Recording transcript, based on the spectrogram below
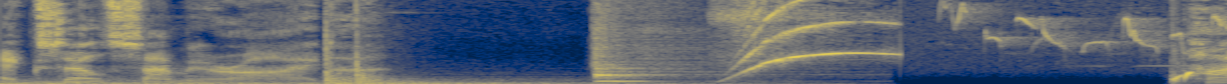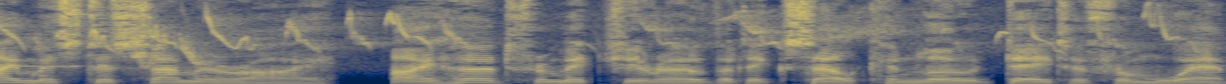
Excel Samurai. Hi Mr. Samurai, I heard from Ichiro that Excel can load data from web,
